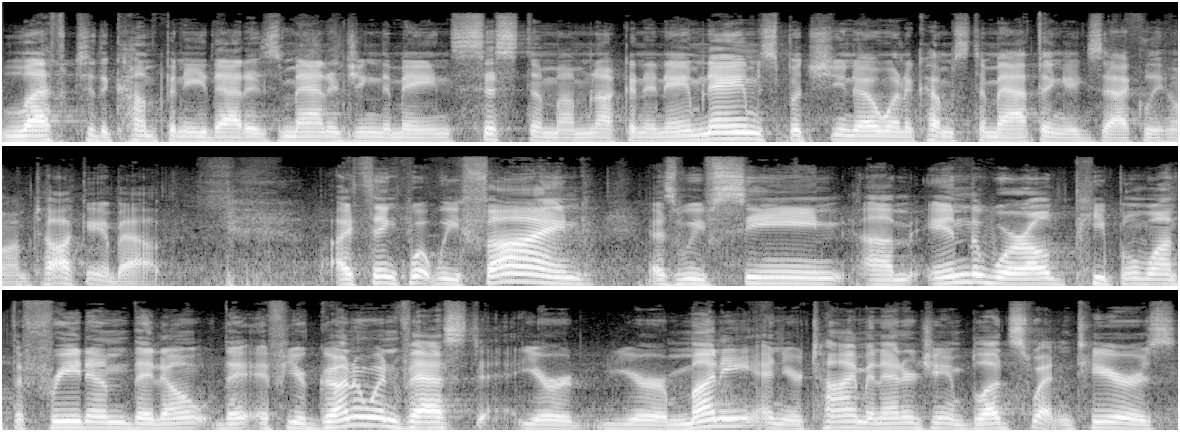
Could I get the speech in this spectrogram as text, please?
left to the company that is managing the main system. I'm not going to name names, but you know when it comes to mapping exactly who I'm talking about. I think what we find, as we've seen um, in the world, people want the freedom. They don't. They, if you're going to invest your your money and your time and energy and blood, sweat, and tears,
